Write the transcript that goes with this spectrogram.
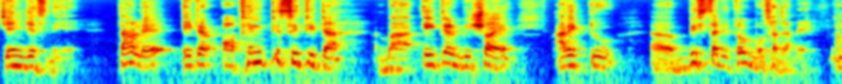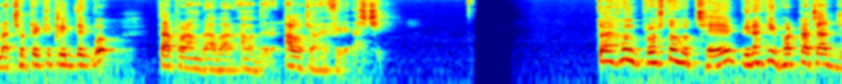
চেঞ্জেস নিয়ে। তাহলে এইটার অথেন্টিসিটিটা বা এইটার বিষয়ে আরেকটু বিস্তারিত বোঝা যাবে। আমরা ছোট্ট একটি ক্লিপ দেখব, তারপর আমরা আবার আমাদের আলোচনায় ফিরে আসছি। তো এখন প্রশ্ন হচ্ছে, পিনাকি ভট্টাচার্য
